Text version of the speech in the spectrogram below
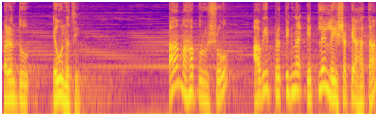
પરંતુ એવું નથી. આ મહાપુરુષો આવી પ્રતિજ્ઞા એટલે લઈ શક્યા હતા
